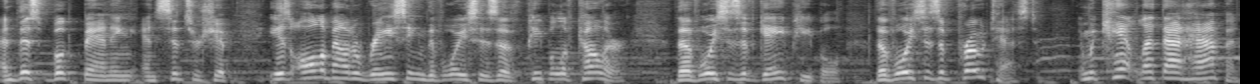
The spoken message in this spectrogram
And this book banning and censorship is all about erasing the voices of people of color, the voices of gay people, the voices of protest. And we can't let that happen.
